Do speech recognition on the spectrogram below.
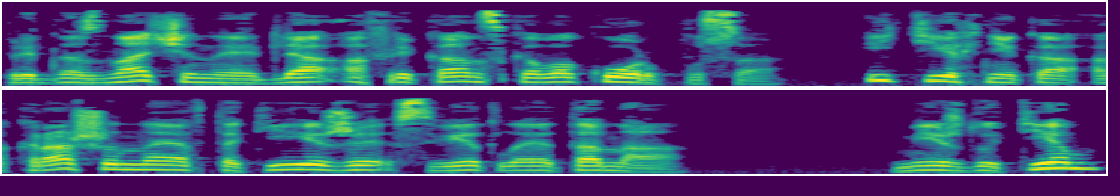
предназначенные для африканского корпуса, и техника, окрашенная в такие же светлые тона, между тем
